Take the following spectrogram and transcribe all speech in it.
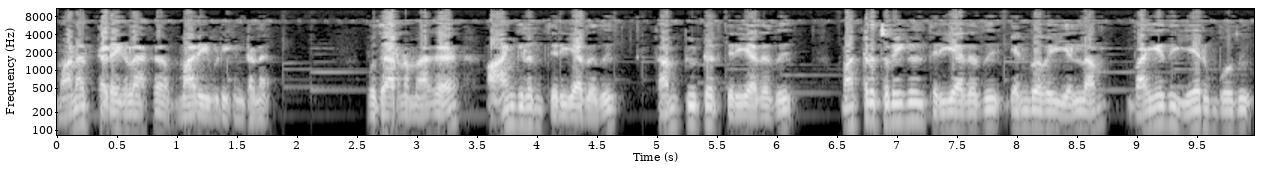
மனத்தடைகளாக மாறிவிடுகின்றன. உதாரணமாக ஆங்கிலம் தெரியாதது கம்ப்யூட்டர் தெரியாதது மற்ற துறைகள் தெரியாதது என்பவை எல்லாம் வயது ஏறும்போது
